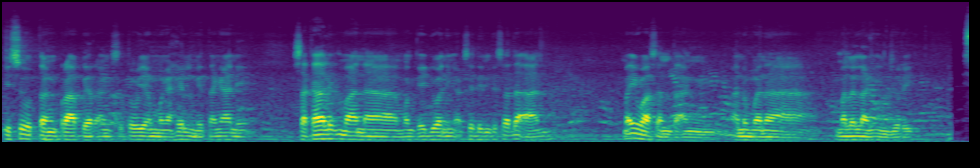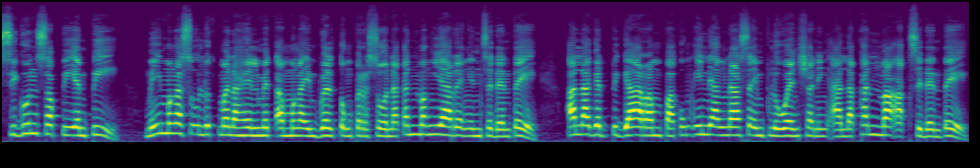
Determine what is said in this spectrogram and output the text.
isuot ang proper ang situyang mga helmet ang ani sakali man na magkaigwa ng aksidente sa daan maiwasan ta ang ano man na malalang injury Sigun sa PNP, may mga sulot man na helmet ang mga imbweltong persona kan mangyari ang insidente. Alagad pigaram pa kung ini ang nasa impluensya ning ala kan maaksidente.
